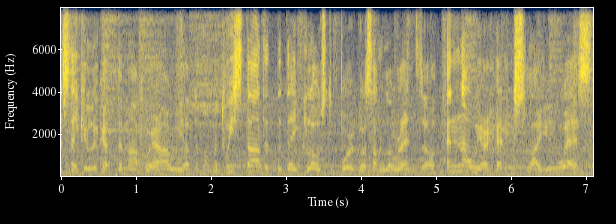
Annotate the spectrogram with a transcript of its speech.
Let's take a look at the map. Where are we at the moment? We started the day close to Borgo San Lorenzo and now we are heading slightly west.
